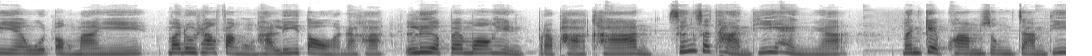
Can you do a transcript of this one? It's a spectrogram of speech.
มีอาวุธออกมางี้ มาดูทางฝั่งของฮาร์รี่ต่อนะคะเหลือบไปมองเห็นประภาคาร ซึ่งสถานที่แห่งเนี้ย มันเก็บความทรงจำที่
